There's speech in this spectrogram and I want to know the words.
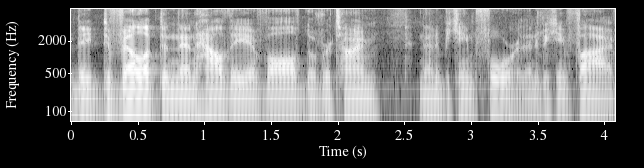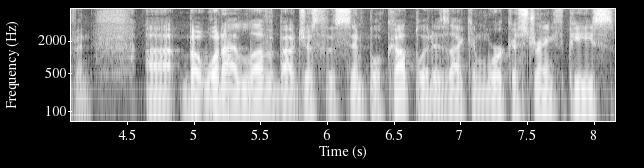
they developed and then how they evolved over time. And then it became four then it became five and uh, but what i love about just the simple couplet is i can work a strength piece.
